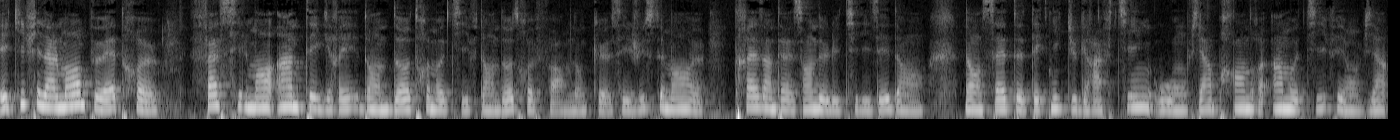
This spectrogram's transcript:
et qui finalement peut être euh, facilement intégré dans d'autres motifs, dans d'autres formes. Donc euh, c'est justement euh, très intéressant de l'utiliser dans, cette technique du grafting où on vient prendre un motif et on vient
